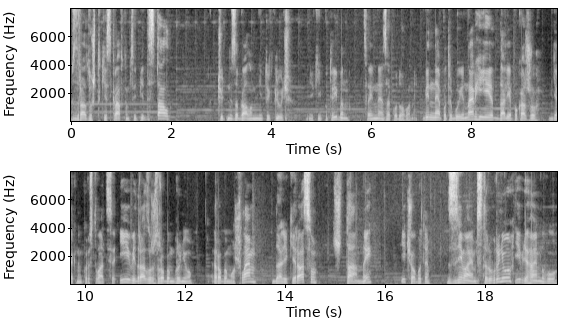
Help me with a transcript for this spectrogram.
зразу ж таки скрафтимо цей підестал. Чуть не забрало мені той ключ, який потрібен. Цей не закодований. Він не потребує енергії. Далі я покажу, як ним користуватися. І відразу ж зробимо броню. Робимо шлем, далі кірасу, штани і чоботи. Знімаємо стару броню і вдягаємо нову.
